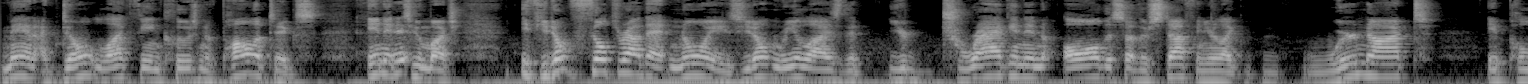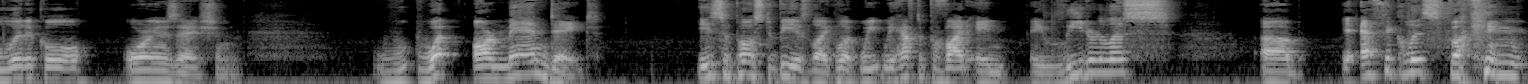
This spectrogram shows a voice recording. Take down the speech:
man, I don't like the inclusion of politics in it, too much. If you don't filter out that noise, you don't realize that you're dragging in all this other stuff, and you're like, we're not a political organization. W- What our mandate is supposed to be is like, look, we, we have to provide a, a leaderless, uh, ethicless fucking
